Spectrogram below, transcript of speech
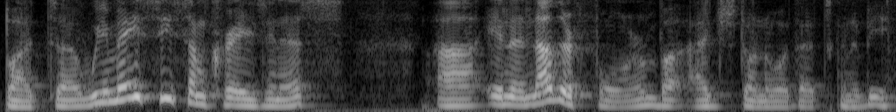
but uh, we may see some craziness uh, in another form. But I just don't know what that's going to be.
